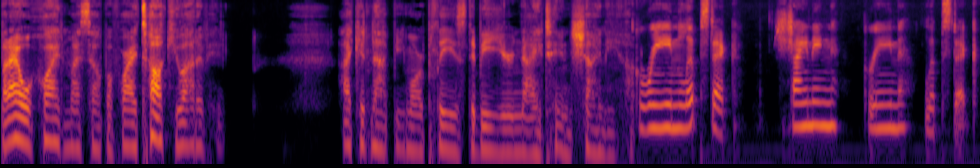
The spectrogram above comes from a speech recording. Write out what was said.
but I will quiet myself before I talk you out of it. I could not be more pleased to be your knight in shining. Green lipstick. Shining green lipstick.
